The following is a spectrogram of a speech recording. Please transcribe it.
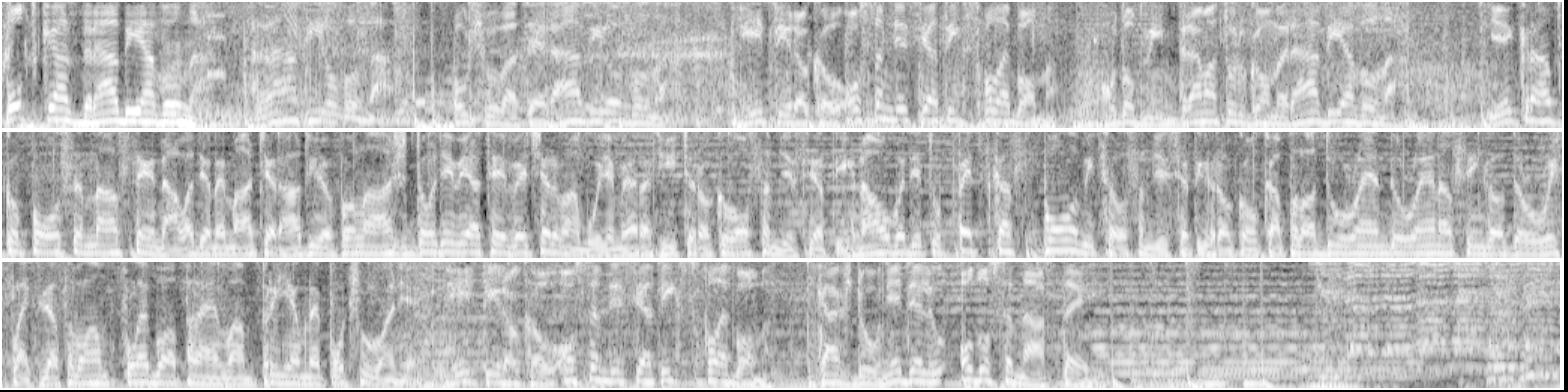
Podcast Rádia Vlna. Rádio Vlna. Počúvate Rádio Vlna. Hity rokov 80 s Flebom, hudobným dramaturgom Rádia Vlna. Je krátko po 18. naladené máte rádio vlna až do 9. večer vám budeme hrať hity rokov 80. Na obede tu pecka z polovice 80. rokov. Kapela Duran Duran a single The Reflex. Ja sa volám Flebo a prajem vám príjemné počúvanie. Hity rokov 80. s Flebom. Každú nedeľu od 18. to.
